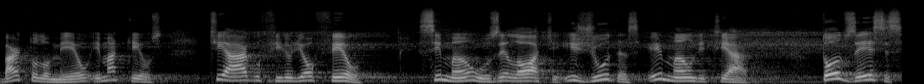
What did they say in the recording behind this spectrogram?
Bartolomeu e Mateus, Tiago, filho de Alfeu, Simão, o Zelote, e Judas, irmão de Tiago. Todos esses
